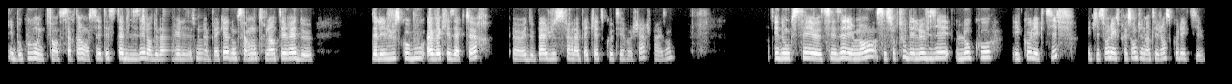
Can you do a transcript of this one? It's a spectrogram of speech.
Et beaucoup, enfin certains ont aussi été stabilisés lors de la réalisation de la plaquette, donc ça montre l'intérêt d'aller jusqu'au bout avec les acteurs euh, et de pas juste faire la plaquette côté recherche, par exemple. Et donc euh, ces éléments, c'est surtout des leviers locaux et collectifs, et qui sont l'expression d'une intelligence collective.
